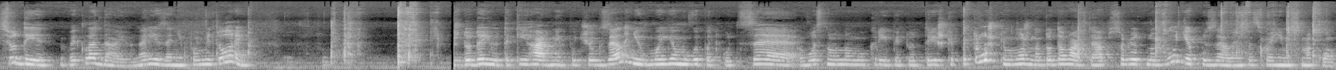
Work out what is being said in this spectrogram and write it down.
Сюди викладаю нарізані помідори. Додаю такий гарний пучок зелені. В моєму випадку це в основному кріпі тут трішки петрушки. Можна додавати абсолютно будь-яку зелень за своїм смаком.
